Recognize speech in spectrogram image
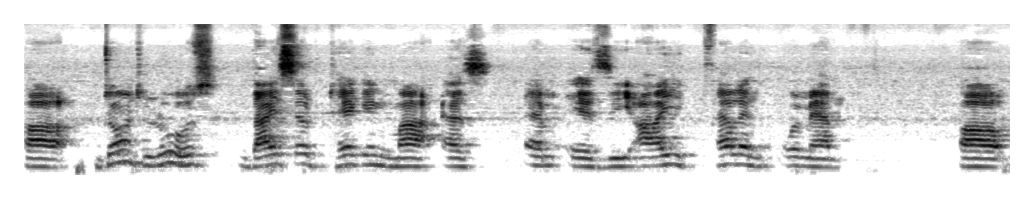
Uh, don't lose thyself taking Ma as M A Z I fallen women. Uh,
